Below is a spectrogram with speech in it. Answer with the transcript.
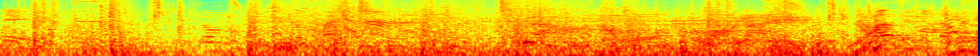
네. 바스 있다. 하지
